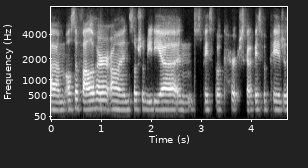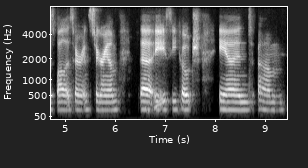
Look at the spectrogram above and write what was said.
um, also follow her on social media and Facebook. Her she's got a Facebook page as well as her Instagram, the. AAC coach. And um,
